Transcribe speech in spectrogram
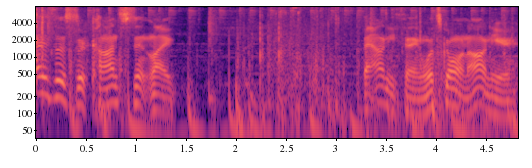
Why is this a constant, like, bounty thing? What's going on here?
